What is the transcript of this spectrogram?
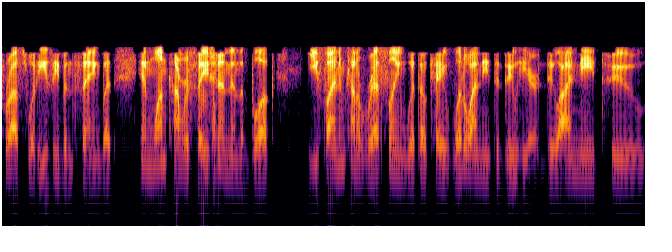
trust what he's even saying. But in one conversation in the book, you find him kind of wrestling with, okay, what do I need to do here? Do I need to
